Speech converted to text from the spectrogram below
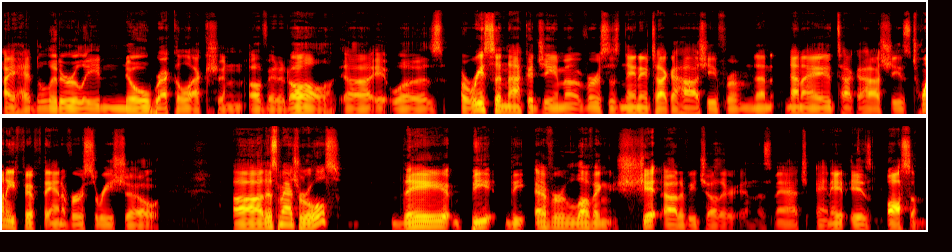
I had literally no recollection of it at all. Uh, it was Arisa Nakajima versus Nanae Takahashi from Nanae Takahashi's 25th anniversary show. Uh, this match rules. They beat the ever loving shit out of each other in this match, and it is awesome.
